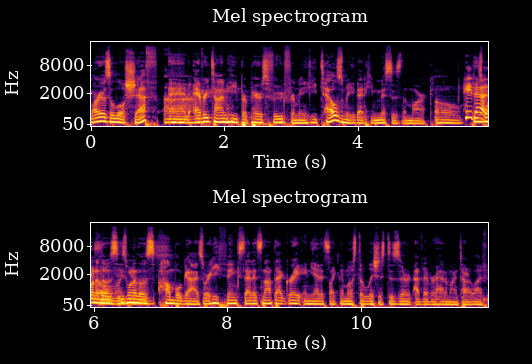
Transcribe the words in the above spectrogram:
Mario's a little chef, and ah. every time he prepares food for me, he tells me that he misses the mark. Oh. He he's does. one of those. Oh my he's one of those humble guys where he thinks that it's not that great, and yet it's like the most delicious dessert I've ever had in my entire life.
